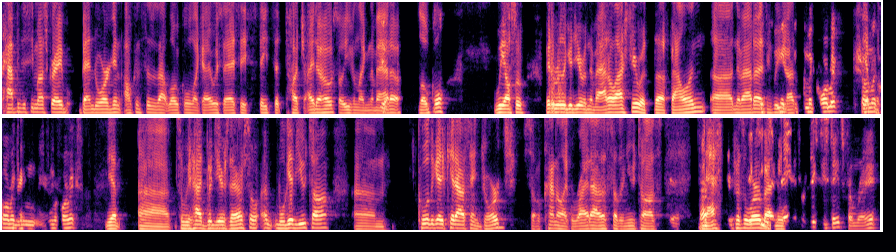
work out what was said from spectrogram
happy to see Musgrave, Bend, Oregon. I'll consider that local. Like I always say, I say states that touch Idaho. So even like Nevada, local. We also we had a really good year with Nevada last year with the Fallon, uh, Nevada. I think we got McCormick, Sean Yep, McCormick, McCormick. and McCormick's. Yep. Uh, so we've had good years there. So uh, we'll give Utah. Um, cool to get a kid out of St. George. So kind of like right out of Southern Utah's Yeah. That's nest, if it's a word. But I mean, State, that's where Dixie State's from, right?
